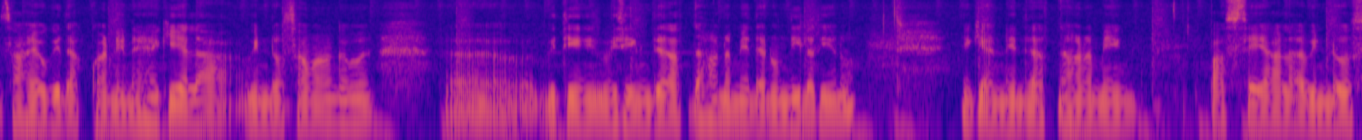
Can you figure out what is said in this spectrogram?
සහයෝග දක්වන්නේ නැහැ කියලා වින්ඩෝ සමාගම විති විසින් දෙදස් දහනමේ දැනුන්දීලා තියෙනවා. එකන්නේ දෙදස් දානමෙන් පස්සේ යාලා වින්ඩෝස්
